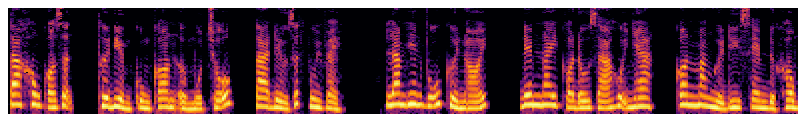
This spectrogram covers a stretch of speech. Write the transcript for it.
"Ta không có giận, thời điểm cùng con ở một chỗ, ta đều rất vui vẻ." Lam Hiên Vũ cười nói, "Đêm nay có đấu giá hội nha, con mang người đi xem được không?"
